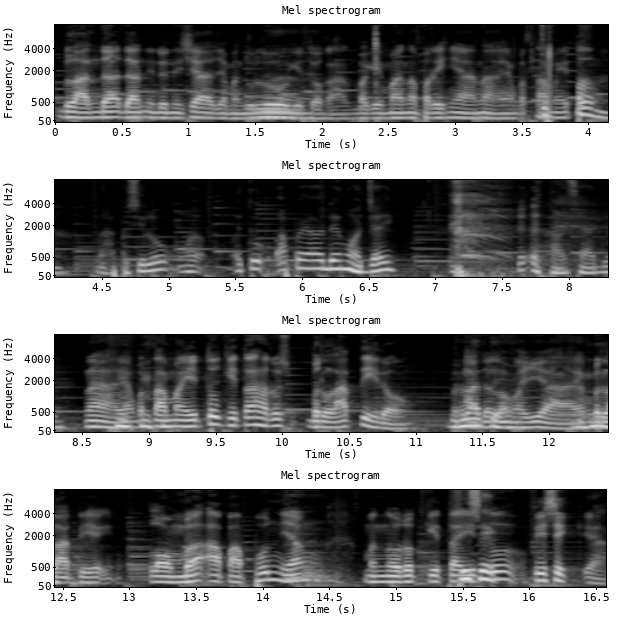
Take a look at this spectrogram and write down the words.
Belanda dan Indonesia zaman dulu Nah. gitu kan. Bagaimana perihnya? Nah, yang pertama itu Jepang. Nah, apa sih lu? Itu apa ya ada yang ngojay? Nah, yang pertama itu kita harus berlatih dong. Berlatih. Ada lomba, iya, yang berlatih lomba apa pun yang menurut kita Fisik. itu fisik ya.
